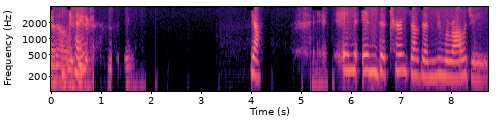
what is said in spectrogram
no- You see the connection? Yeah. In in the terms of the numerology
